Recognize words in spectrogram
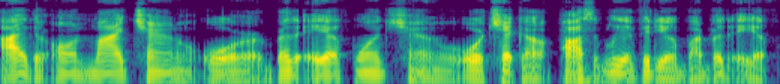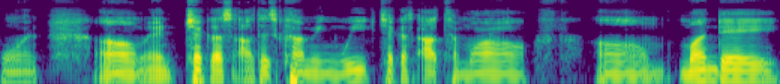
either on my channel or Brother AF1 channel, or check out possibly a video by Brother AF1. Um, and check us out this coming week. Check us out tomorrow, um, Monday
